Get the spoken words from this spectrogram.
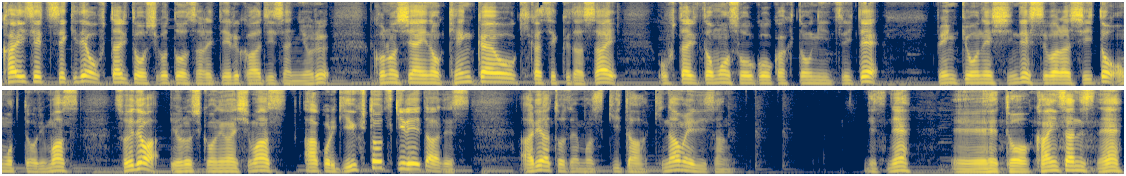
解説席でお二人とお仕事をされているカージーさんによるこの試合の見解をお聞かせください。お二人とも総合格闘技について勉強熱心で素晴らしいと思っております。それではよろしくお願いします。あこれギフト付きレーターです。ありがとうございます。ギターきなめりさん。ですね。えっ、ー、と、会員さんですね。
